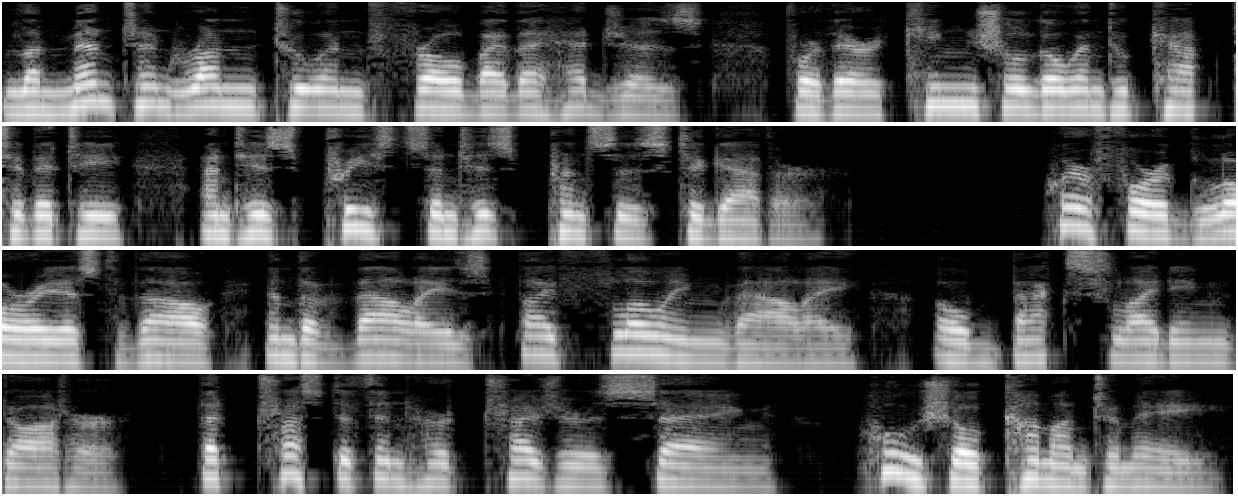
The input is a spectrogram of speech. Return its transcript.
lament and run to and fro by the hedges, for their king shall go into captivity, and his priests and his princes together. Wherefore gloriest thou in the valleys, thy flowing valley, O backsliding daughter, that trusteth in her treasures, saying, Who shall come unto me?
